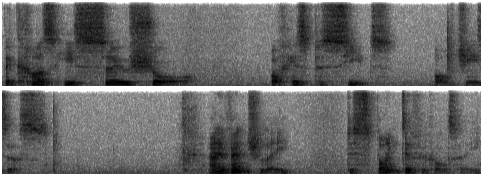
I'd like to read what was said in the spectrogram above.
Because he's so sure of his pursuit of Jesus. And eventually, despite difficulty,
